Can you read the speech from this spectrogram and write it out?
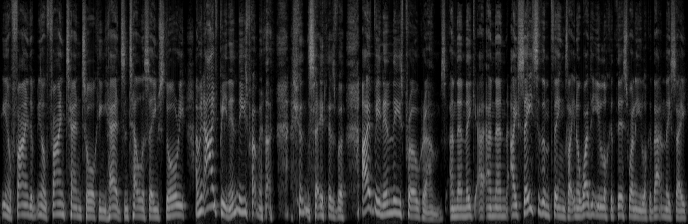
you know, find a, you know, find ten talking heads and tell the same story. I mean, I've been in these. I mean, I shouldn't say this, but I've been in these programs, and then they, and then I say to them things like, you know, why don't you look at this? Why don't you look at that? And they say,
